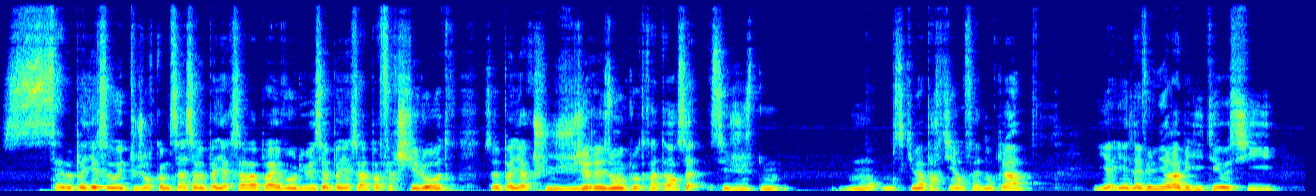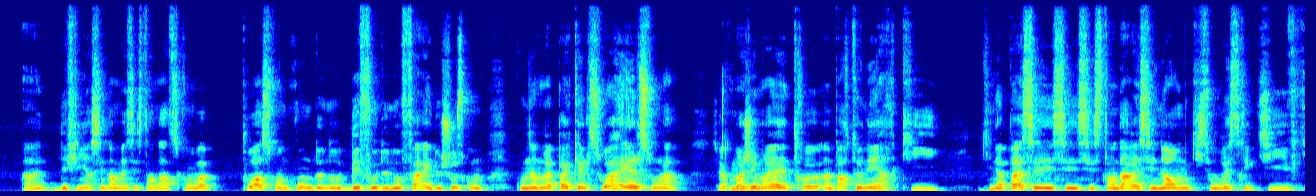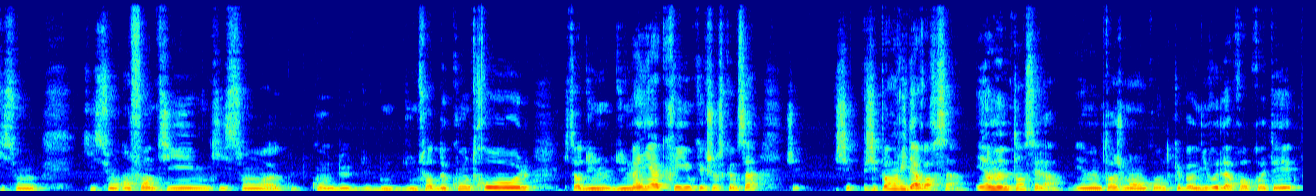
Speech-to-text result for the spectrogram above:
ça ne veut pas dire que ça doit être toujours comme ça. Ça ne veut pas dire que ça va pas évoluer. Ça ne veut pas dire que ça va pas faire chier l'autre. Ça ne veut pas dire que j'ai raison et que l'autre a tort. C'est juste ce qui m'appartient en fait. Donc là il y, a, de la vulnérabilité aussi à définir ses normes et ses standards, parce qu'on va pouvoir se rendre compte de nos défauts, de nos failles, de choses qu'on n'aimerait pas qu'elles soient, et elles sont là. C'est-à-dire que moi, j'aimerais être un partenaire qui, qui n'a pas ces, ces, standards et ces normes qui sont restrictives, qui sont, qui sont enfantines, qui sont euh, d'une sorte de contrôle, qui sortent d'une maniaquerie ou quelque chose comme ça. J'ai pas envie d'avoir ça. Et en même temps, c'est là. Et en même temps, je me rends compte que bah, au niveau de la propreté,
